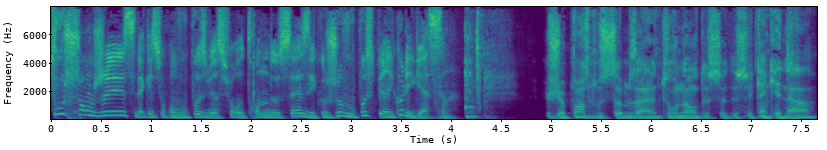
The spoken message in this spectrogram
tout changer? C'est la question qu'on vous pose bien sûr au 32-16 et que je vous pose Perico Légas. Je pense que nous sommes à un tournant de ce, quinquennat.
